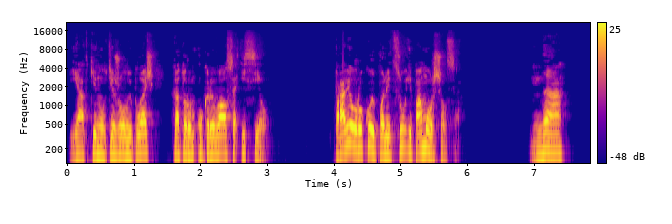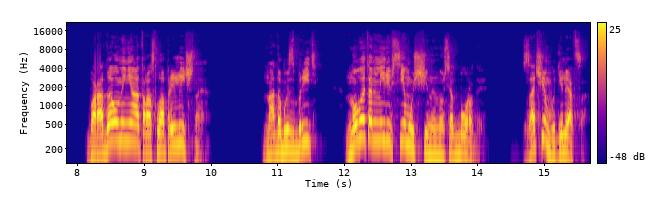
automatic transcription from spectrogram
Я откинул тяжелый плащ, которым укрывался, и сел. Провел рукой по лицу и поморщился. «Да, борода у меня отросла приличная. Надо бы сбрить, но в этом мире все мужчины носят бороды. Зачем выделяться?»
